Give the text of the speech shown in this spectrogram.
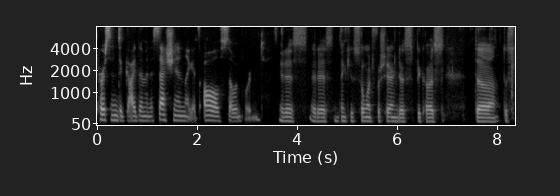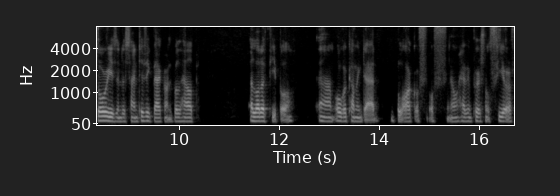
person to guide them in a session like it's all so important It is. It is. And thank you so much for sharing this because the the stories and the scientific background will help a lot of people um, overcoming that block of of you know having personal fear of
